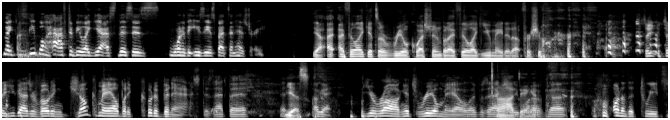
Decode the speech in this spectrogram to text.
like people have to be like, yes, this is one of the easiest bets in history. yeah. I, I feel like it's a real question, but I feel like you made it up for sure. Uh, so, so you guys are voting junk mail, but it could have been asked. Is that the? yes. Okay, you're wrong. It's real mail. It was Ah, actually dang one it. of uh, one of the tweets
